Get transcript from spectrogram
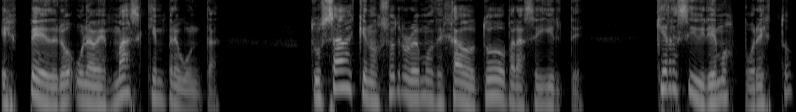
es Pedro una vez más quien pregunta, Tú sabes que nosotros lo hemos dejado todo para seguirte. ¿Qué recibiremos por esto?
